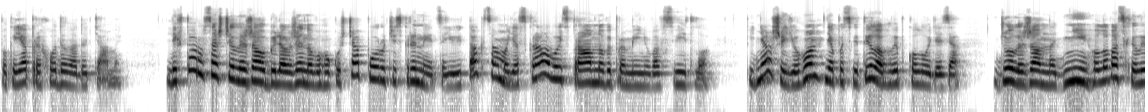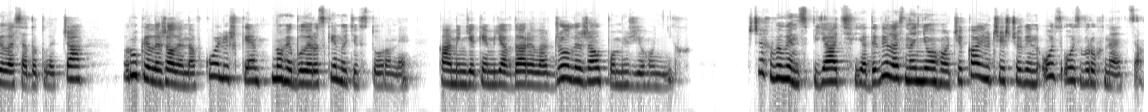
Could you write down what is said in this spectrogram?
поки я приходила до тями. Ліхтар усе ще лежав біля ожинового куща поруч із криницею і так само яскраво і справно випромінював світло. Піднявши його, я посвітила вглиб колодязя. Джо лежав на дні, голова схилилася до плеча, руки лежали навколішки, ноги були розкинуті в сторони. Камінь, яким я вдарила Джо, лежав поміж його ніг. Ще хвилин з п'ять я дивилась на нього, чекаючи, що він ось ось ворухнеться,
